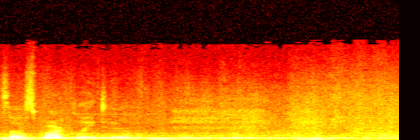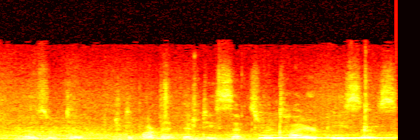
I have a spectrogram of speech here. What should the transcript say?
It's all sparkly too. Those are De- Department 56 retire pieces.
